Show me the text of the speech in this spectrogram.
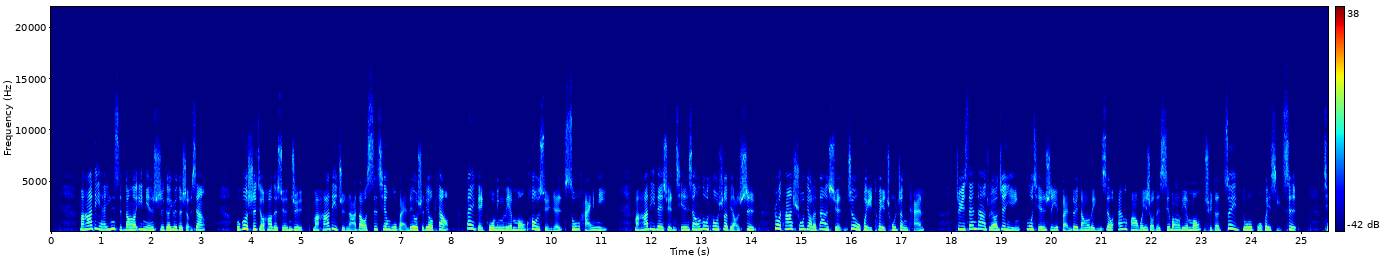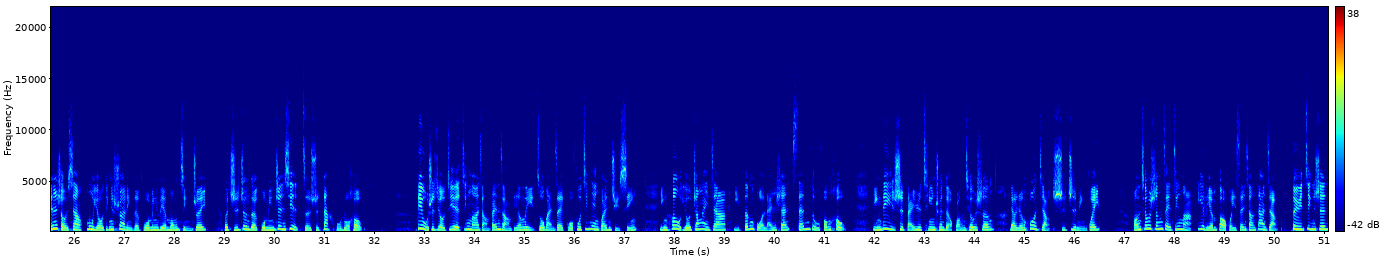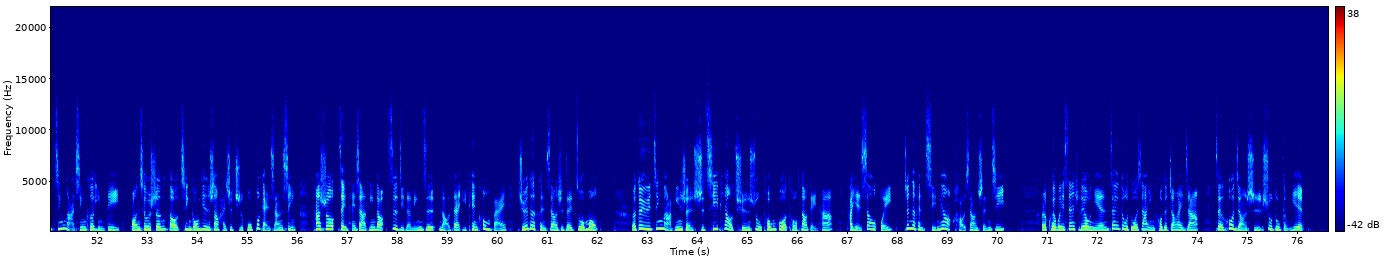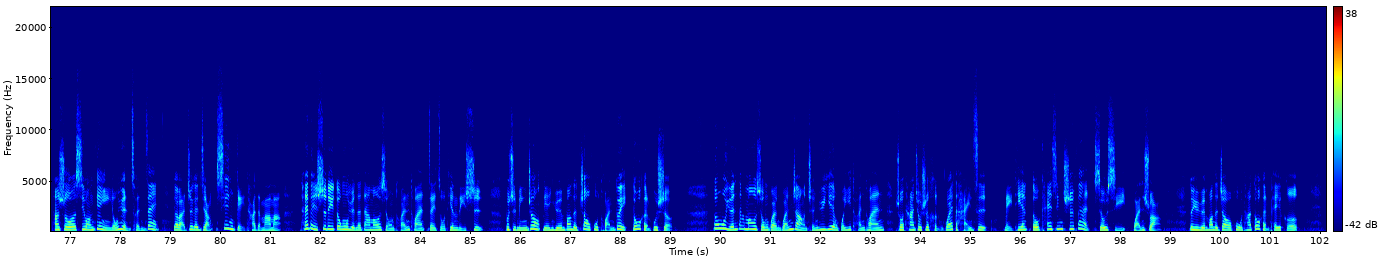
马哈蒂还因此当了一年十个月的首相。不过，十九号的选举，马哈蒂只拿到四千五百六十六票，败给国民联盟候选人苏海米。马哈蒂在选前向路透社表示，若他输掉了大选，就会退出政坛。至于三大主要阵营，目前是以反对党领袖安华为首的希望联盟取得最多国会席次，前首相慕尤丁率领的国民联盟紧追，而执政的国民阵线则是大幅落后。第五十九届金马奖颁奖典礼昨晚在国父纪念馆举行，影后由张艾嘉以灯火阑珊三度封后，影帝是白日青春的黄秋生，两人获奖实至名归。黄秋生在金马一连抱回三项大奖，对于晋升金马新科影帝，黄秋生到庆功宴上还是直呼不敢相信。他说，在台下听到自己的名字，脑袋一片空白，觉得很像是在做梦。而对于金马评审十七票全数通过投票给他，他也笑回：“真的很奇妙，好像神机。”而暌违三十六年再度夺下影后的张艾嘉，在获奖时数度哽咽。他说：“希望电影永远存在，要把这个奖献给他的妈妈。”台北市立动物园的大猫熊团团在昨天离世，不止民众，连园方的照护团队都很不舍。动物园大猫熊馆馆长陈玉燕回忆团团说：“他就是很乖的孩子，每天都开心吃饭、休息、玩耍。对于园方的照护，他都很配合。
